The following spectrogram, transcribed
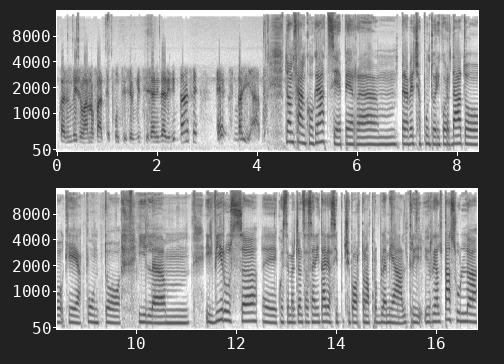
quando invece vanno fatti appunto i servizi sanitari di base, è sbagliato. Gianfranco, grazie per, um, per, averci appunto ricordato che appunto il, um, il virus e questa emergenza sanitaria si, ci portano a problemi altri. In realtà sul,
